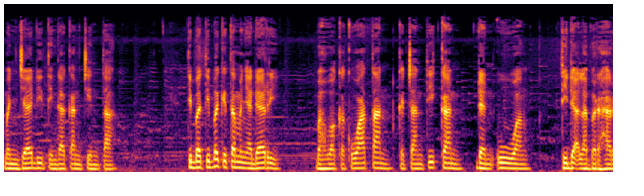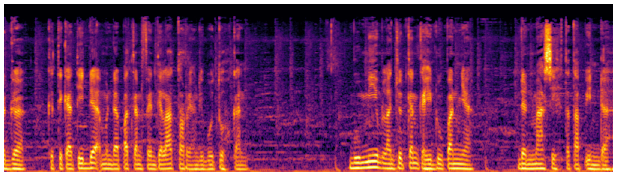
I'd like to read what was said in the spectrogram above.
menjadi tindakan cinta. Tiba-tiba kita menyadari bahwa kekuatan, kecantikan, dan uang tidaklah berharga ketika tidak mendapatkan ventilator yang dibutuhkan. Bumi melanjutkan kehidupannya dan masih tetap indah,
